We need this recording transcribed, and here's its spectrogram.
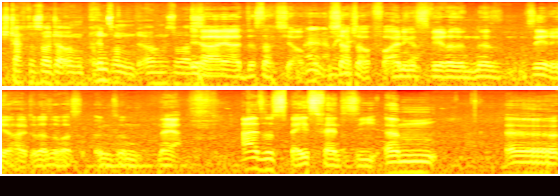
ich dachte, das sollte irgendein Prinz und irgend sowas Ja, ja, das dachte ich auch. Nein, nein, ich dachte auch vor allen Dingen, es wäre eine Serie halt oder sowas. Irgend so ein, naja. Also Space Fantasy. Ähm, äh,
